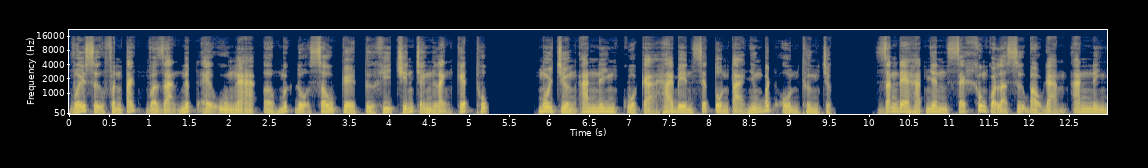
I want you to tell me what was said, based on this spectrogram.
với sự phân tách và dạn nứt EU-Nga ở mức độ sâu kể từ khi chiến tranh lạnh kết thúc. Môi trường an ninh của cả hai bên sẽ tồn tại những bất ổn thường trực. Răn đe hạt nhân sẽ không còn là sự bảo đảm an ninh,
